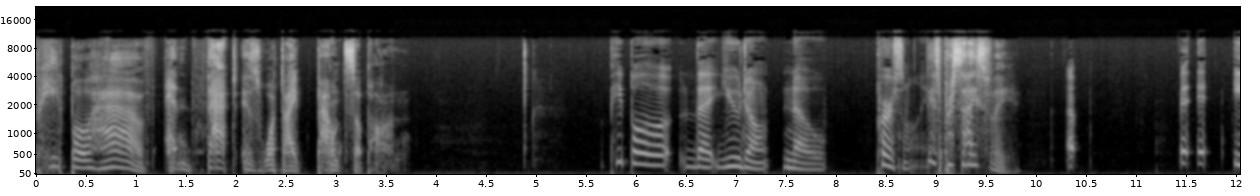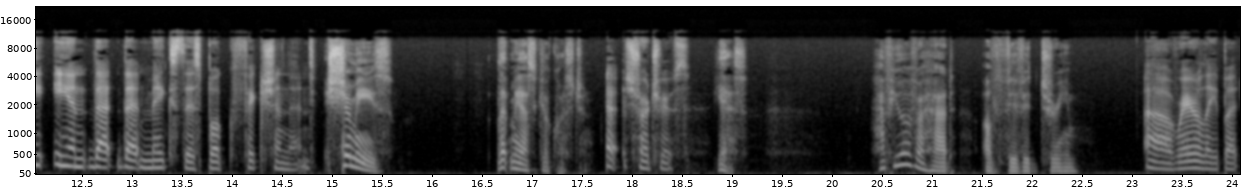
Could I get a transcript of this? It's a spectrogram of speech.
people have, and that is what I bounce upon. People that you don't know personally. Yes, precisely. I- I- I- Ian, that that makes this book fiction. Then, Chemise, let me ask you a question. uh, chartreuse. Yes. Have you ever had a vivid dream? Uh, rarely, but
